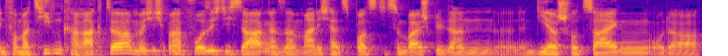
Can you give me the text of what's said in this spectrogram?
informativen Charakter, möchte ich mal vorsichtig sagen. Also da meine ich halt Spots, die zum Beispiel dann äh, einen Diashow zeigen oder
